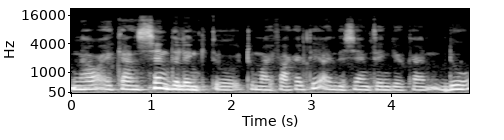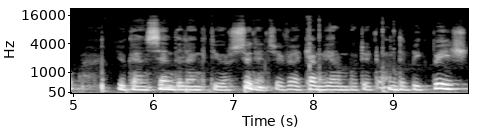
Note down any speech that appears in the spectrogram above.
Now I can send the link to, to my faculty and the same thing you can do. You can send the link to your students. If I come here and put it on the big page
